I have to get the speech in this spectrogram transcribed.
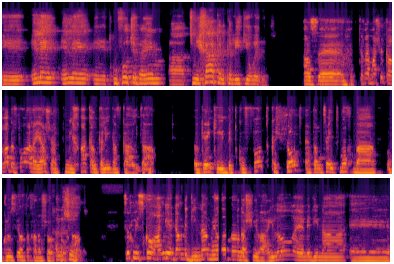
אה, אלה, אלה אה, תקופות שבהן התמיכה הכלכלית יורדת. אז אה, תראה, מה שקרה בפועל היה שהתמיכה הכלכלית דווקא עלתה, אוקיי? כי בתקופות קשות אתה רוצה לתמוך באוכלוסיות החלשות. חלשות. צריך לזכור, אנגליה גם מדינה מאוד מאוד עשירה, היא לא אה, מדינה... אה,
